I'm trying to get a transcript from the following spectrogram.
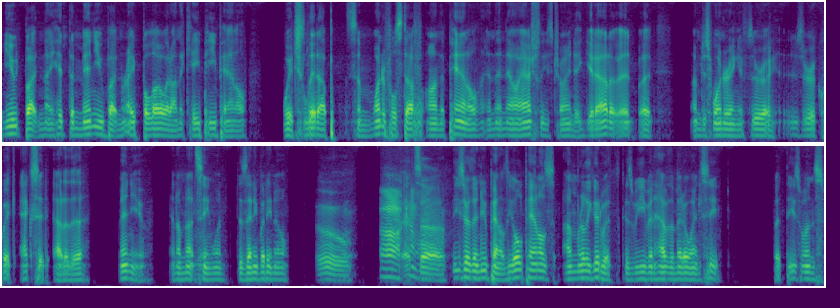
mute button, I hit the menu button right below it on the KP panel, which lit up some wonderful stuff on the panel. And then now Ashley's trying to get out of it, but I'm just wondering if there a, is there a quick exit out of the menu? And I'm not seeing one. Does anybody know? Ooh, Oh, come that's on. uh, These are the new panels. The old panels I'm really good with because we even have them at ONC. But these ones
